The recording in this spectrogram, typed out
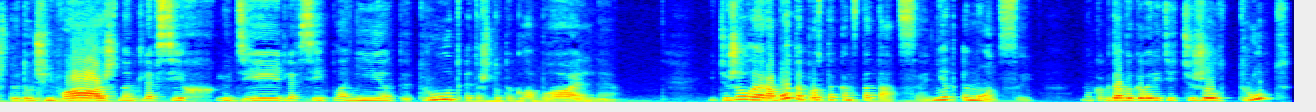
что это очень важно для всех людей, для всей планеты. Труд – это что-то глобальное. И тяжелая работа – просто констатация, нет эмоций. Но когда вы говорите «тяжелый труд»,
